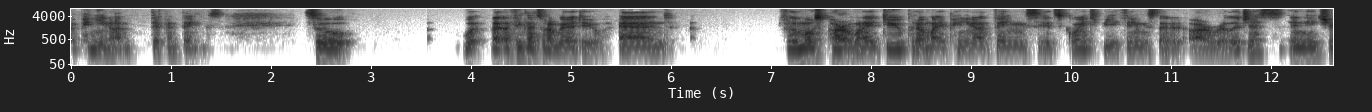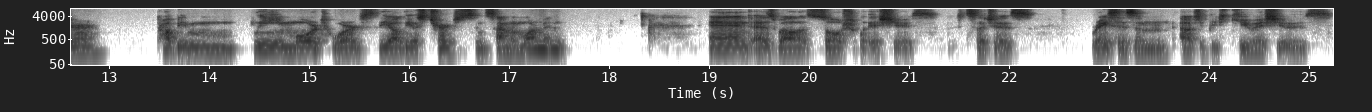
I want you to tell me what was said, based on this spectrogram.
opinion on different things. So what I think that's what I'm going to do. And for the most part, when I do put out my opinion on things, it's going to be things that are religious in nature, probably leaning more towards the LDS Church since I'm a Mormon, and as well as social issues such as racism, LGBTQ issues,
